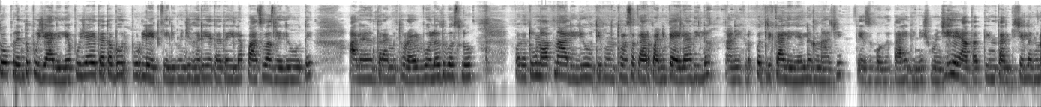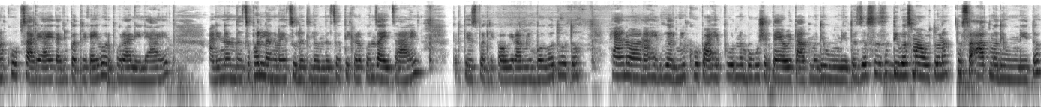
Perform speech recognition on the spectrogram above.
तोपर्यंत पूजा आलेली आहे. पूजा येत आता भरपूर लेट केली. म्हणजे घरी येता येता हिला पाच वाजलेले होते. आल्यानंतर आम्ही थोडा वेळ बोलत बसलो. परत उन्हातनं आलेली होती पण थोडंसं गार पाणी प्यायला दिलं आणि इकडं पत्रिका आलेली आहे लग्नाची. तेच बघत आहे दिनेश. म्हणजे हे आता तीन तारखेचे लग्न खूप सारे आहेत आणि पत्रिकाही भरपूर आलेल्या आहेत. आणि नंदाचं पण लग्न आहे चुलत नंदाचं. तिकडं पण जायचं आहे. तर तेच पत्रिका वगैरे आम्ही बघत होतो. फॅन ऑन आहेत गरमी खूप आहे. पूर्ण बघू शकता यावेळी आतमध्ये ऊन येतं. जसं जसं दिवस मावळतो ना तसं आतमध्ये ऊन येतं.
